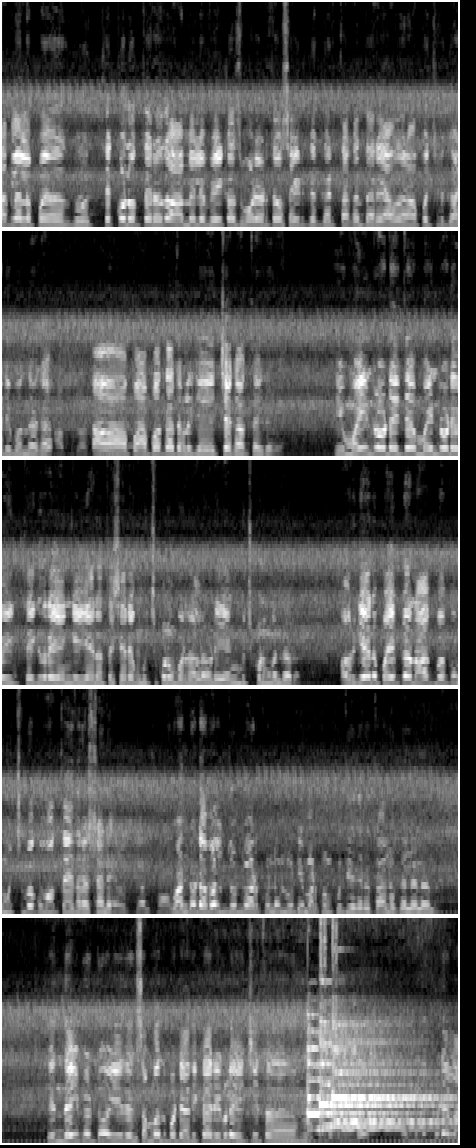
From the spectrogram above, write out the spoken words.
ಆಗಲೆಲ್ಲ ಪ, ತೆಕ್ಕೊಂಡು ಹೋಗ್ತಾ ಇರೋದು, ಆಮೇಲೆ ವೆಹಿಕಲ್ಸ್ ಓಡಾಡ್ತಾವೆ ಸೈಡ್ಗೆ ಗಾಡಿ ತಗೊಂತಾರೆ ಯಾವುದೋ ಆಪೋಸಿಟ್ ಗಾಡಿ ಬಂದಾಗ ಅಪಘಾತಗಳು ಹೆಚ್ಚಾಗಿ ಆಗ್ತಾ ಇದ್ದಾವೆ. ಈ ಮೈನ್ ರೋಡ್ ಐತೆ ಮೈನ್ ರೋಡ್ ಈಗ ತೆಗೆದ್ರೆ ಹೆಂಗೆ, ಏನಂತ ಸರಿಯಾಗಿ ಮುಚ್ಕೊಂಡು ಬರಲ್ಲ. ನೋಡಿ, ಹೆಂಗೆ ಮುಚ್ಕೊಂಡು ಬಂದವರು. ಅವ್ರಿಗೇನು ಪೈಪ್ ಲೈನ್ ಹಾಕಬೇಕು ಮುಚ್ಚಬೇಕು ಹೋಗ್ತಾ ಇದ್ದಾರೆ ಅಷ್ಟೇ ಒನ್ ಟು ಡಬಲ್ ದುಡ್ಡು ಮಾಡ್ಕೊಂಡು, ಲೂಟಿ ಮಾಡ್ಕೊಂಡು ಕೂತಿದ್ದಾರೆ ತಾಲೂಕಲ್ಲೆಲ್ಲ ಇನ್ನು ದಯವಿಟ್ಟು ಇದು ಸಂಬಂಧಪಟ್ಟ ಅಧಿಕಾರಿಗಳು ಹೆಚ್ಚಿನ ಬಿಡಲ್ಲ,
